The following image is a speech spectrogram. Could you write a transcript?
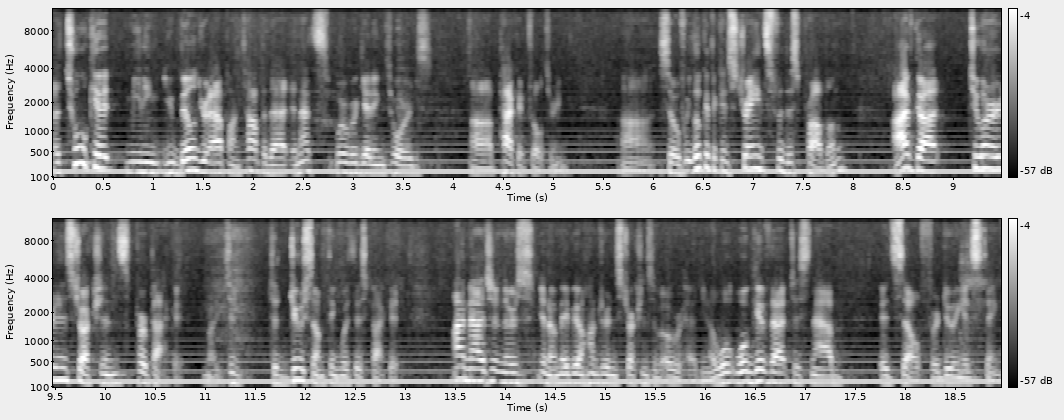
a toolkit, meaning you build your app on top of that, and that's where we're getting towards uh, packet filtering. Uh, so if we look at the constraints for this problem, I've got 200 instructions per packet, right, to, to do something with this packet. I imagine there's, you know, maybe 100 instructions of overhead. You know, we'll, we'll give that to Snabb itself for doing its thing.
